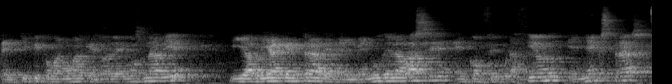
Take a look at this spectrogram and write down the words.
el típico manual que no leemos nadie, y habría que entrar en el menú de la base, en configuración, en extras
